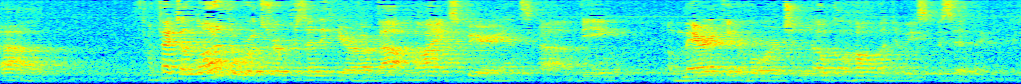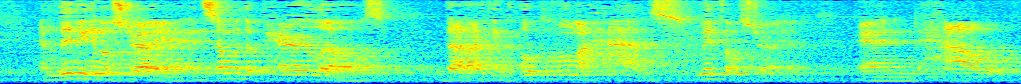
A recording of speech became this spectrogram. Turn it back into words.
Uh, in fact, a lot of the works represented here are about my experience uh, being American of origin, Oklahoma to be specific, and living in Australia, and some of the parallels that I think Oklahoma has with Australia, and how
